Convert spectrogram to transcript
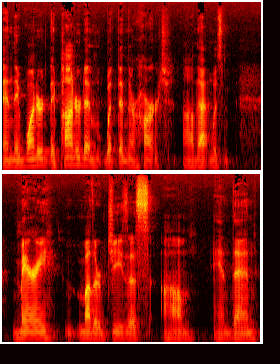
and they wondered, they pondered it within their heart. Uh, that was Mary, mother of Jesus, um, and then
